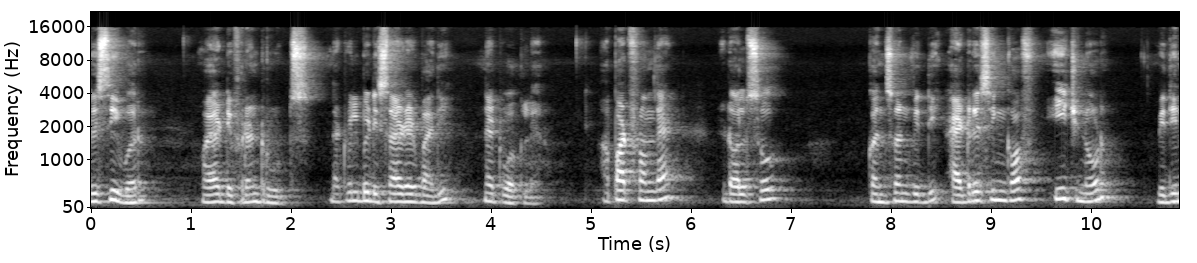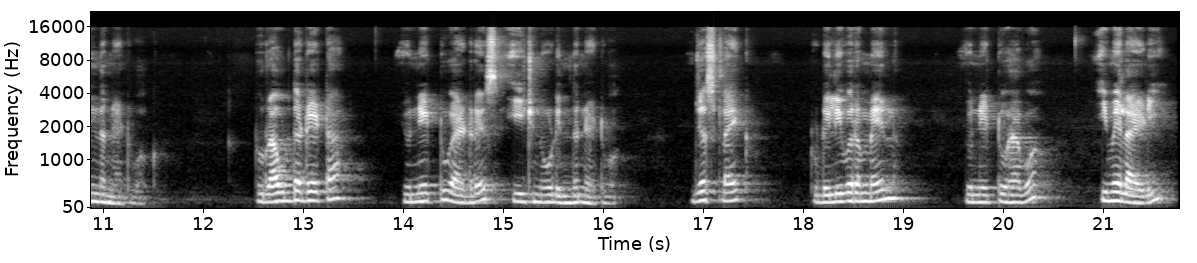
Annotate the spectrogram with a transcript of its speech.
receiver via different routes that will be decided by the network layer. Apart from that, it also concerned with the addressing of each node within the network. To route the data, you need to address each node in the network. Just like to deliver a mail, you need to have a email ID.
